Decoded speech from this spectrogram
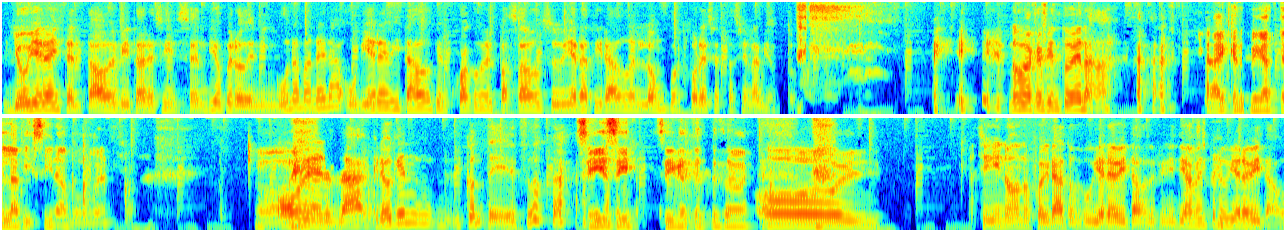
Yo hubiera intentado evitar ese incendio, pero de ninguna manera hubiera evitado que el Juaco del pasado se hubiera tirado en longboard por ese estacionamiento. no me arrepiento de nada. Y la vez que te pegaste en la piscina, pues weón. Oh, verdad. Creo que conté eso. Sí, sí, sí, contaste esa. Ay. Sí, no, no fue grato. Hubiera evitado, definitivamente lo hubiera evitado.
